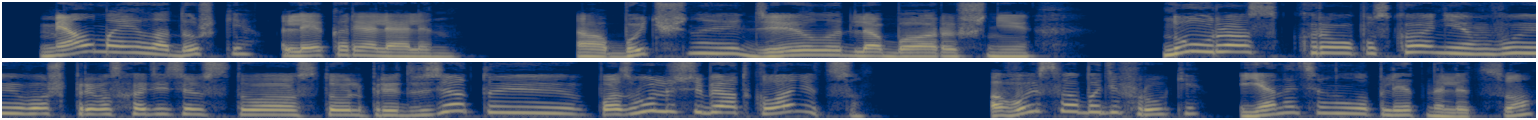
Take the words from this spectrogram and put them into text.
— мял мои ладошки лекарь Алялин. Обычное дело для барышни. Ну, раз кровопусканием вы, ваше превосходительство, столь предвзяты, позволю себе откланяться». Высвободив руки, я натянула плед на лицо,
